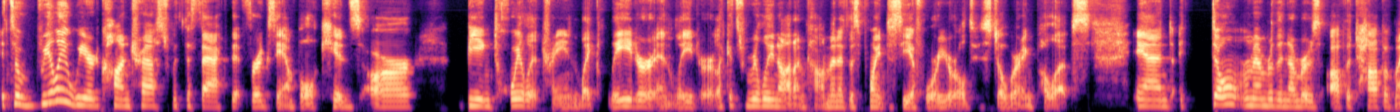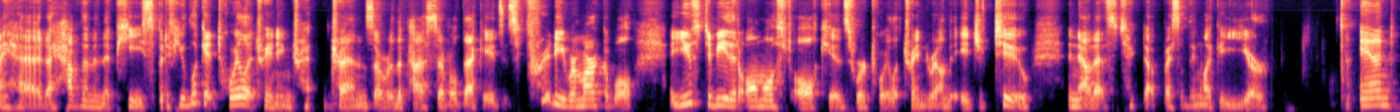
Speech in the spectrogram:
It's a really weird contrast with the fact that, for example, kids are being toilet trained like later and later. Like it's really not uncommon at this point to see a four year old who's still wearing pull ups. And I don't remember the numbers off the top of my head. I have them in the piece, but if you look at toilet training tre- trends over the past several decades, it's pretty remarkable. It used to be that almost all kids were toilet trained around the age of two, and now that's ticked up by something like a year. And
